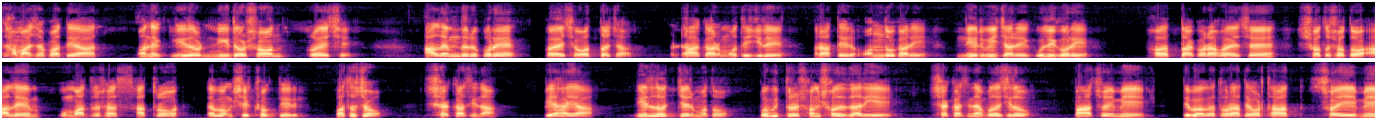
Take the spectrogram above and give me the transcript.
ধামাচাপা দেওয়ার অনেক নিদর- নিদর্শন রয়েছে। আলেমদের উপরে হয়েছে অত্যাচার। ঢাকার মতিঝিলে রাতের অন্ধকারে নির্বিচারে গুলি করে হত্যা করা হয়েছে শত শত আলেম ও মাদ্রাসার ছাত্র এবং শিক্ষকদের। অথচ শেখ হাসিনা বেহায়া, নির্লজ্জের মতো পবিত্র সংসদে দাঁড়িয়ে শেখ হাসিনা বলেছিল, পাঁচই মে দিবাগত রাতে অর্থাৎ ছয়ই মে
